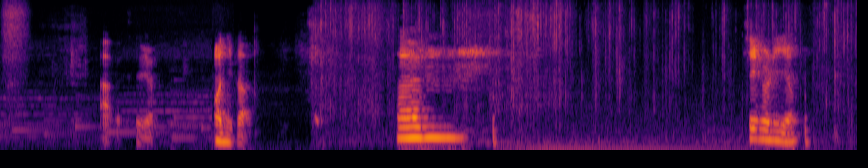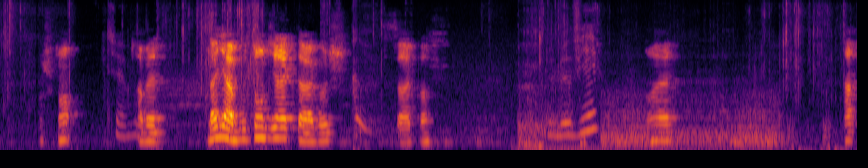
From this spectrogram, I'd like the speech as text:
Ah, bah, c'est bien. On y va. Euh... C'est joli, hein. Franchement. Ah ben, là, il y a un bouton direct à gauche. Ça va pas. Le levier Ouais. Ah,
